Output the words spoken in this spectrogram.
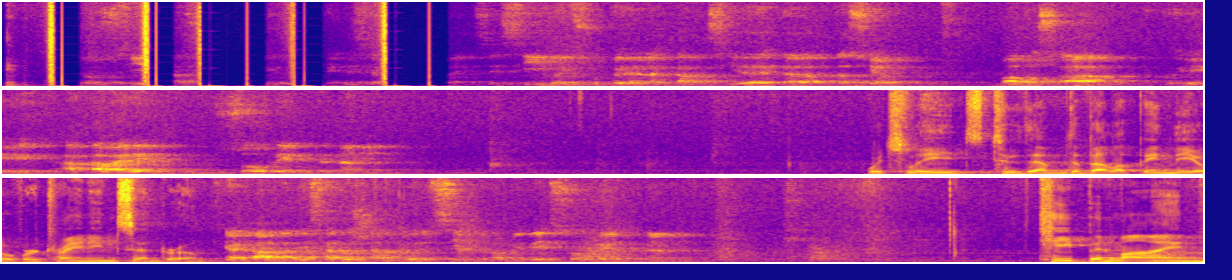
Entonces, si esta exigencia es excesiva y supera las capacidades de adaptación, vamos a eh, acabar en un sobreentrenamiento. Which leads to them developing the overtraining syndrome. que acaba desarrollando el síndrome de sobreentrenamiento. Keep in mind,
